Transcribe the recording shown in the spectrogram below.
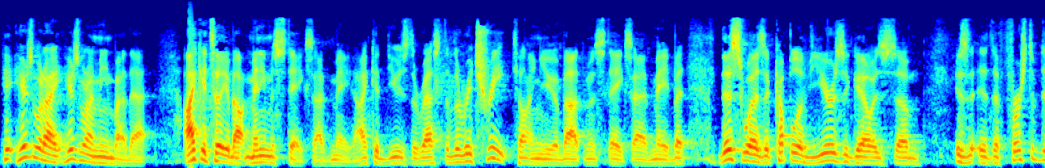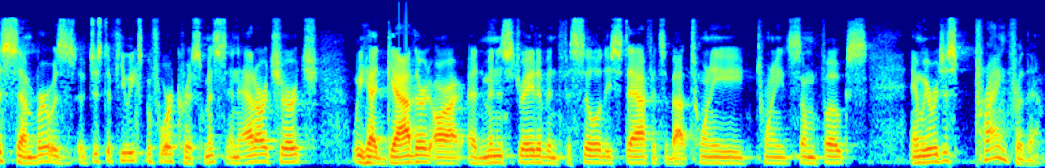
Here's what I, here's what I mean by that. I could tell you about many mistakes I've made. I could use the rest of the retreat telling you about the mistakes I've made. But this was a couple of years ago. Is um, is the first of December. It was just a few weeks before Christmas, and at our church we had gathered our administrative and facility staff. It's about 20, 20 some folks, and we were just praying for them.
